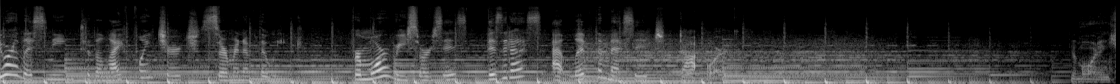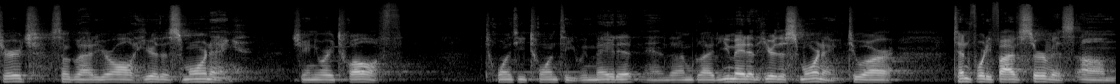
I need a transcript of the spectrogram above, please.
You are listening to the LifePoint Church Sermon of the Week. For more resources, visit us at livethemessage.org. Good morning, church. So glad you're all here this morning, January 12th, 2020. We made it, and I'm glad you made it here this morning to our 1045 service. Um,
